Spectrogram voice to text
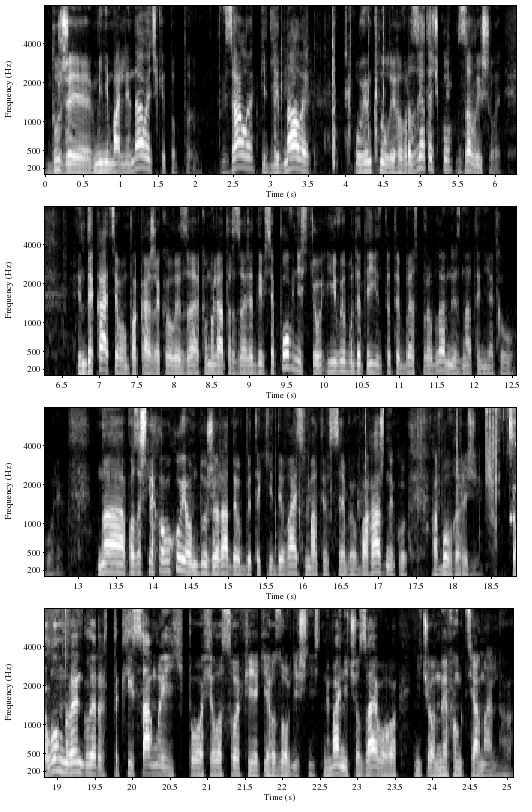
дуже мінімальні навички, тобто взяли, під'єднали, увімкнули його в розеточку, залишили. Індикація вам покаже, коли за- акумулятор зарядився повністю, і ви будете їздити без проблем, не знати ніякого горя. На позашляховику я вам дуже радив би такий девайс мати в себе в багажнику або в гаражі. Салон Wrangler такий самий по філософії, як його зовнішність. Немає нічого зайвого, нічого нефункціонального.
